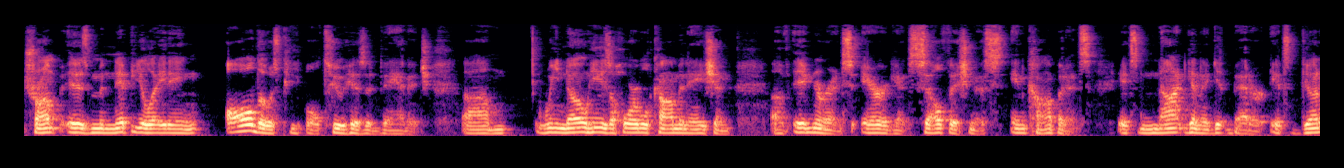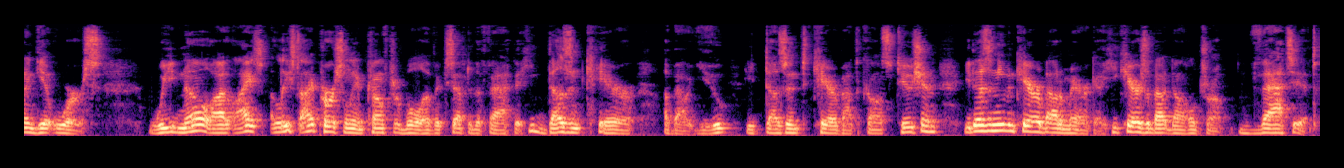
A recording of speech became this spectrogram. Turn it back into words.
Trump is manipulating all those people to his advantage. Um, we know he's a horrible combination of ignorance, arrogance, selfishness, incompetence. It's not going to get better. It's going to get worse. We know, I, I, at least I personally am comfortable, have accepted the fact that he doesn't care about you. He doesn't care about the Constitution. He doesn't even care about America. He cares about Donald Trump. That's it.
